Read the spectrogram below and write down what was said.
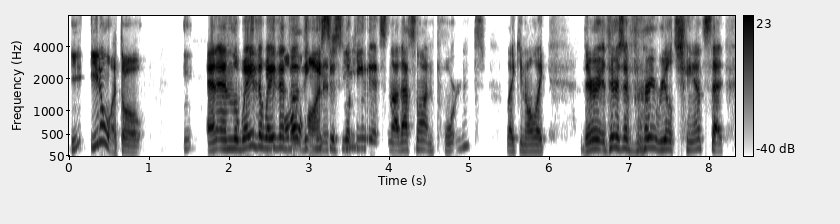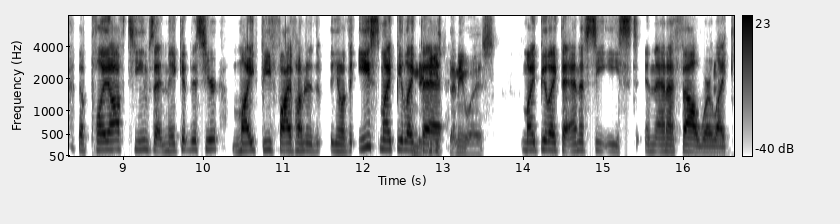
you, you know what though And and the way the way that the, the East is looking, it's not that's not important. Like you know, like there there's a very real chance that the playoff teams that make it this year might be 500. You know, the East might be like in the, the East anyways. might be like the NFC East in the NFL, where like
